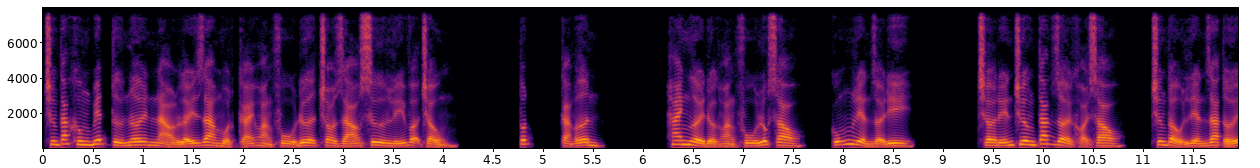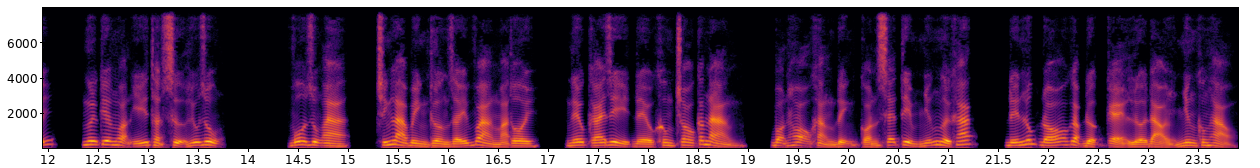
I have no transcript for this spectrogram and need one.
Trương Tắc không biết từ nơi nào lấy ra một cái hoàng phù đưa cho giáo sư Lý vợ chồng. Tốt, cảm ơn. Hai người được hoàng phù lúc sau, cũng liền rời đi. Chờ đến Trương Tắc rời khỏi sau, Trương Tẩu liền ra tới, ngươi kia ngoạn ý thật sự hữu dụng. Vô dụng à, chính là bình thường giấy vàng mà thôi, nếu cái gì đều không cho các nàng, bọn họ khẳng định còn sẽ tìm những người khác, đến lúc đó gặp được kẻ lừa đảo nhưng không hảo.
